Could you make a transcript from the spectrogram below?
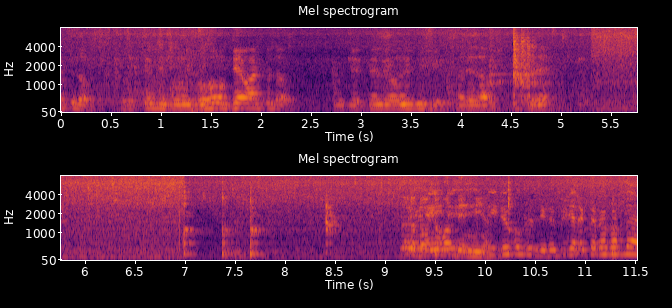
একটু দাও। তেল দিন হোক দেও আর একটু দাও। বুঝলে তেল দিয়ে অনেক বেশি সাজে দাও সাজে। ধন্যবাদ দিন মিয়া ভিডিও বলতেছি এটা বিশাল একটা ব্যাপার না।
